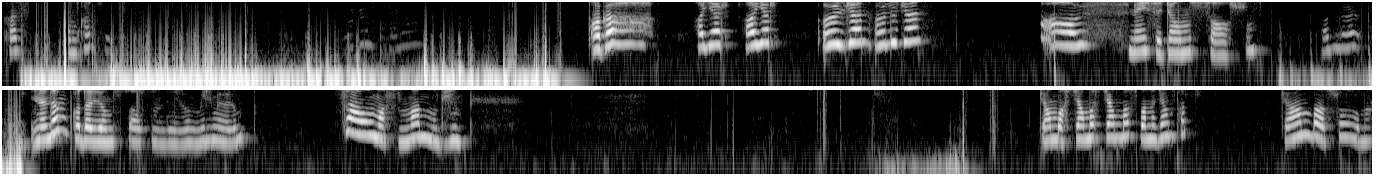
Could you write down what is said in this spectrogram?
Kaç? Kaç? Aga! Hayır, hayır. Öleceksin, öleceksin. Üf. Neyse canımız sağ olsun. Neden bu kadar canımız sağ olsun diyorum bilmiyorum. Sağ olmasından mı diyeyim. Can bas, can bas, can bas. Bana can bas. Can bas oğlum ha.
